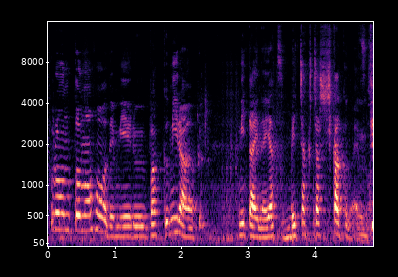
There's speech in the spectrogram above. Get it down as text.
フロントの方で見えるバックミラーみたいなやつめちゃくちゃ四角のやつ、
